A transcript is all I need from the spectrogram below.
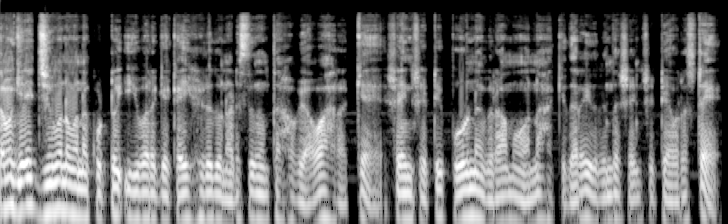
ತಮಗೆ ಜೀವನವನ್ನು ಕೊಟ್ಟು ಈವರೆಗೆ ಕೈ ಹಿಡಿದು ನಡೆಸಿದಂತಹ ವ್ಯವಹಾರಕ್ಕೆ ಶೈನ್ ಶೆಟ್ಟಿ ಪೂರ್ಣ ವಿರಾಮವನ್ನು ಹಾಕಿದ್ದಾರೆ. ಇದರಿಂದ ಶೈನ್ ಶೆಟ್ಟಿ ಅವರಷ್ಟೇ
